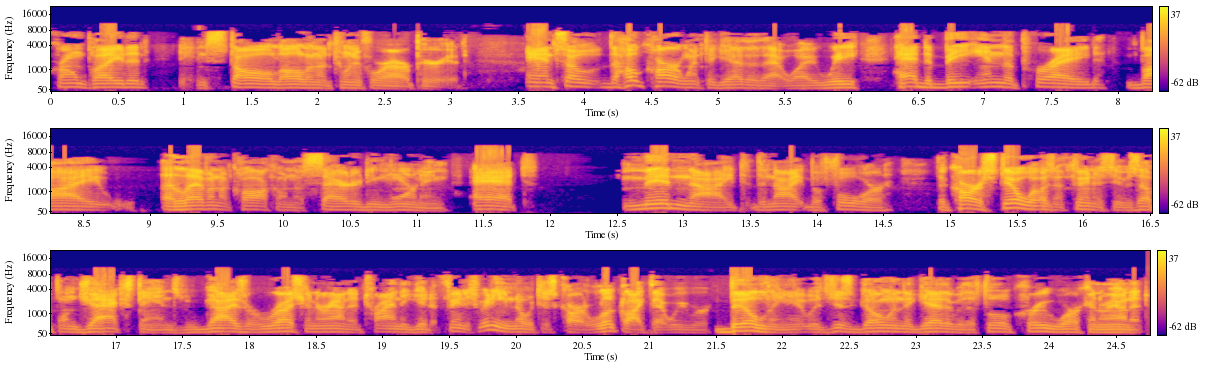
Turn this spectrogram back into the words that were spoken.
chrome plated, installed all in a 24 hour period. And so the whole car went together that way. We had to be in the parade by 11 o'clock on a Saturday morning at midnight the night before. The car still wasn't finished. It was up on jack stands. Guys were rushing around it trying to get it finished. We didn't even know what this car looked like that we were building. It was just going together with a full crew working around it.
